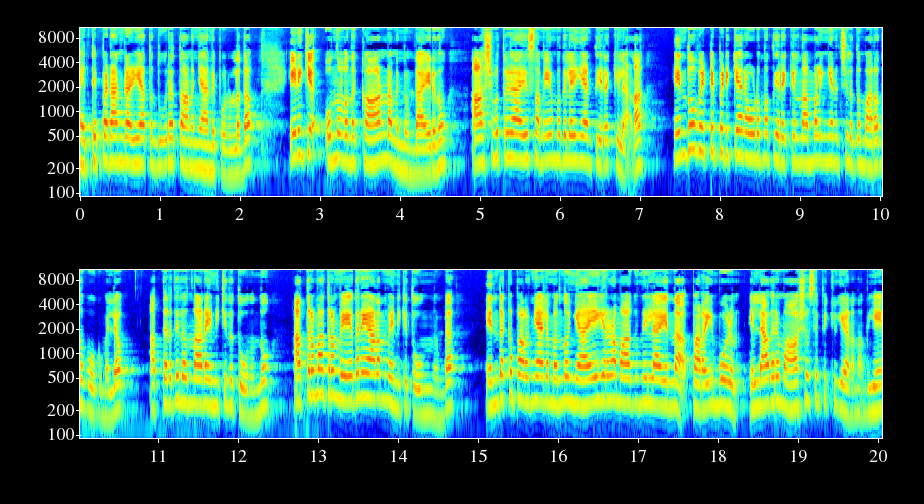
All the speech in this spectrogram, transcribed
എത്തിപ്പെടാൻ കഴിയാത്ത ദൂരത്താണ് ഞാനിപ്പോൾ ഉള്ളത്. എനിക്ക് ഒന്ന് വന്ന് കാണണമെന്നുണ്ടായിരുന്നു. ആശുപത്രിയിലായ സമയം മുതലേ ഞാൻ തിരക്കിലാണ്. എന്തോ വെട്ടിപ്പിടിക്കാൻ ഓടുന്ന തിരക്കിൽ നമ്മൾ ഇങ്ങനെ ചിലത് മറന്നു പോകുമല്ലോ. അത്തരത്തിലൊന്നാണ് എനിക്കിത് തോന്നുന്നു. അത്രമാത്രം വേദനയാണെന്നും എനിക്ക് തോന്നുന്നുണ്ട്. എന്തൊക്കെ പറഞ്ഞാലും ഒന്നും ന്യായീകരണമാകുന്നില്ല എന്ന് പറയുമ്പോഴും എല്ലാവരും ആശ്വസിപ്പിക്കുകയാണ് നവിയെ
